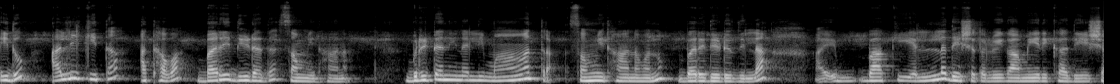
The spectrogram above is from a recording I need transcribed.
ಇದು ಅಲಿಖಿತ ಅಥವಾ ಬರೆದಿಡದ ಸಂವಿಧಾನ. ಬ್ರಿಟನ್ನಿನಲ್ಲಿ ಮಾತ್ರ ಸಂವಿಧಾನವನ್ನು ಬರೆದಿಡುವುದಿಲ್ಲ. ಬಾಕಿ ಎಲ್ಲ ದೇಶದಲ್ಲೂ ಈಗ ಅಮೇರಿಕಾ ದೇಶ,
